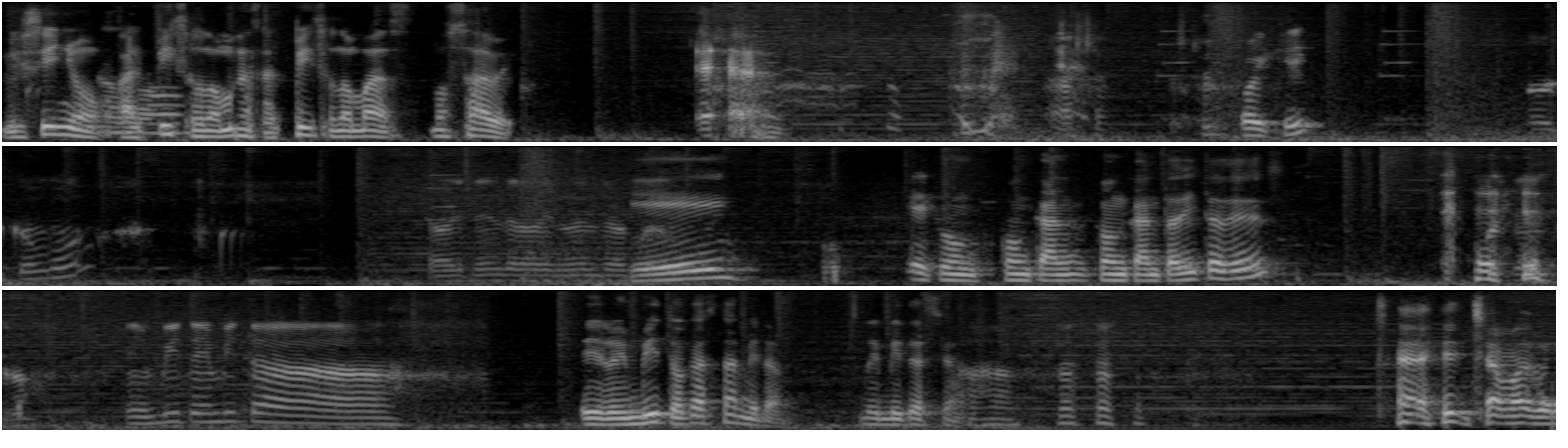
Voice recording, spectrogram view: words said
Luisinho, No. al piso nomás, al piso nomás. No sabe. Oye, ¿qué? ¿Cómo? Ahorita entro, ahorita entro. ¿Qué? ¿Qué? ¿Con, con, can- con cantaditas es? Invita, invita. Y lo invito, acá está, mira. La invitación. Ajá. Chamaco.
